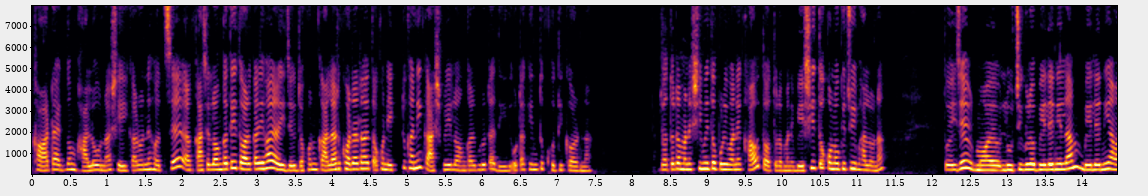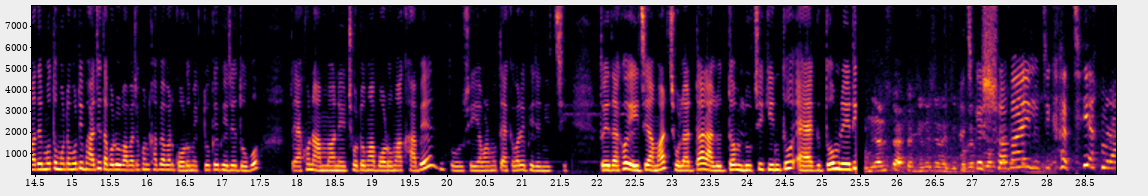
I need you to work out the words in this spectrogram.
খাওয়াটা একদম ভালো না। সেই কারণে হচ্ছে কাঁচা লঙ্কাতেই তরকারি হয়। আর এই যে যখন কালার করার হয়, তখন একটুখানি কাশ্মীরি লঙ্কার গুঁড়োটা দিই। ওটা কিন্তু ক্ষতিকর না। যতটা মানে সীমিত পরিমাণে খাও, ততটা মানে বেশি তো কোনো কিছুই ভালো না। তো এই যে লুচিগুলো বেলে নিলাম বেলে নিয়ে আমাদের মতো মোটামুটি ভাজি তারপর ওর বাবা যখন খাবে আবার গরম একটু ওকে ভেজে দেবো। তো এখন আম- মানে ছোটো মা বড়ো মা খাবে তো সেই আমার মতো একেবারে ভেজে নিচ্ছি। তো এই দেখো এই যে আমার ছোলার ডাল আলুর দম লুচি কিন্তু একদম রেডি আজকে সবাই লুচি খাচ্ছি আমরা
